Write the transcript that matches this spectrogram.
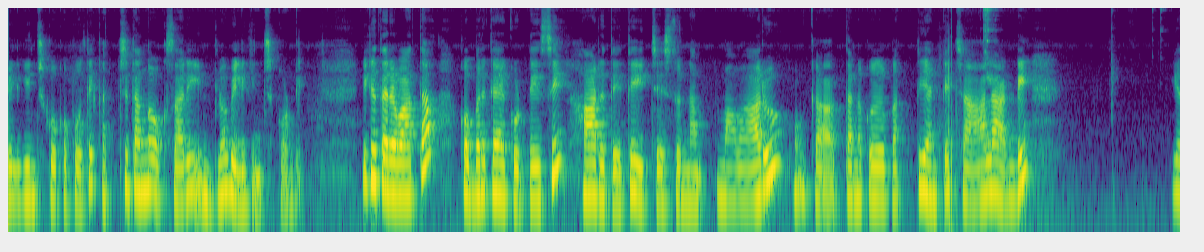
వెలిగించుకోకపోతే ఖచ్చితంగా ఒకసారి ఇంట్లో వెలిగించుకోండి. ఇక తర్వాత కొబ్బరికాయ కొట్టేసి హారతి అయితే ఇచ్చేస్తున్నాం. మా వారు ఇంకా తనకు భక్తి అంటే చాలా అండి. ఇక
